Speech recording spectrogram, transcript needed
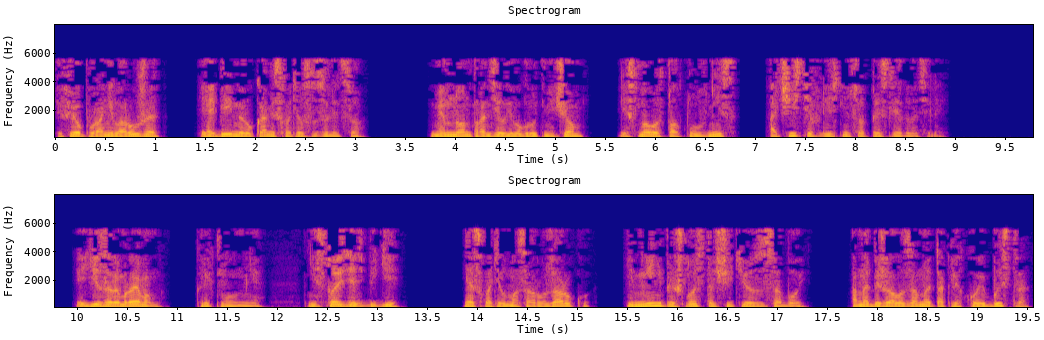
Эфиоп уронил оружие и обеими руками схватился за лицо. Мемнон пронзил его грудь мечом и снова столкнул вниз, очистив лестницу от преследователей. «Иди за Ремремом!» — крикнул он мне. «Не стой здесь, беги!» Я схватил Масару за руку, и мне не пришлось тащить ее за собой. Она бежала за мной так легко и быстро,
